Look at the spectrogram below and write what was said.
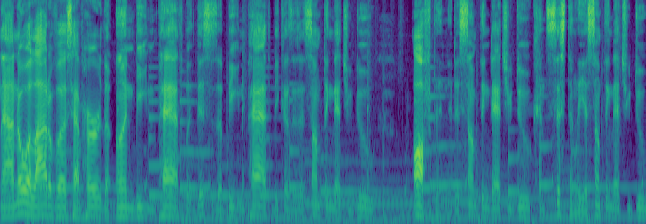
Now, I know a lot of us have heard the unbeaten path, but this is a beaten path because it is something that you do often. It is something that you do consistently. It's something that you do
